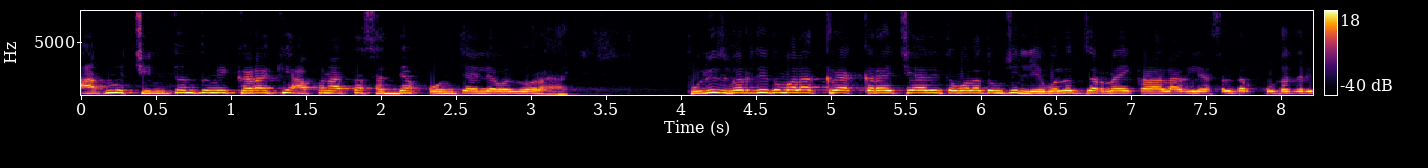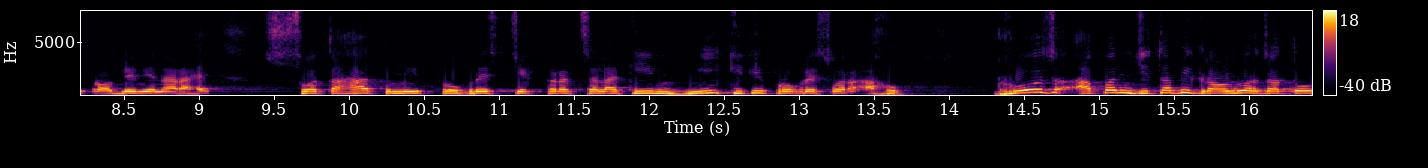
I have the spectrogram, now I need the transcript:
आत्मचिंतन तुम्ही करा की आपण आता सध्या कोणत्या लेवलवर आहे. पोलीस भरती तुम्हाला क्रॅक करायची आणि तुम्हाला तुमची लेवलच जर नाही कळा लागली असेल तर कुठेतरी प्रॉब्लेम येणार आहे. स्वतः तुम्ही प्रोग्रेस चेक करत चला की मी किती प्रोग्रेसवर आहो. रोज आपण जिथं बी ग्राउंडवर जातो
